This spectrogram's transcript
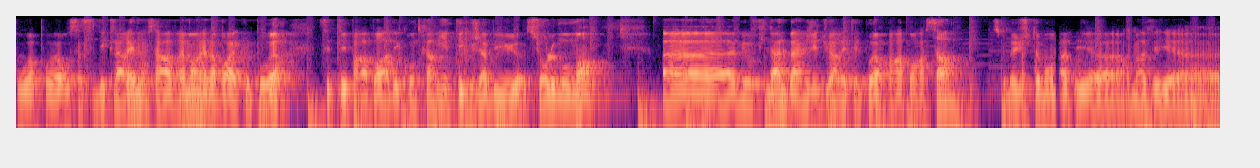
power, power, où ça s'est déclaré. Bon, ça n'a vraiment rien à voir avec le power. C'était par rapport à des contrariétés que j'avais eues sur le moment. Euh, mais au final, ben, j'ai dû arrêter le power par rapport à ça. Parce que ben, justement, on m'avait, euh, on m'avait euh,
